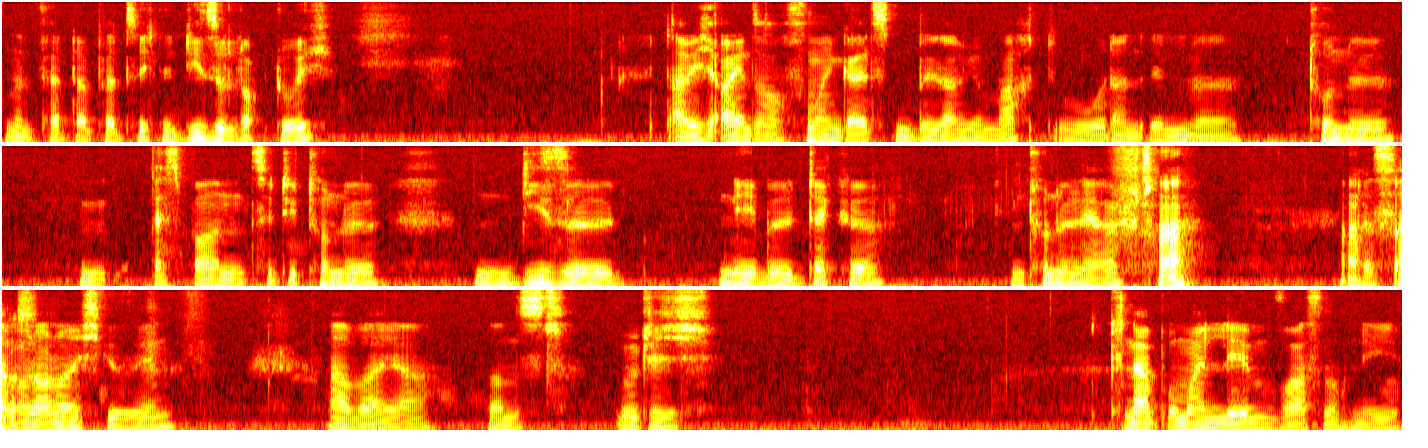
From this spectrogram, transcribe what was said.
und dann fährt da plötzlich eine Diesellok durch. Da habe ich eins auch von meinen geilsten Bildern gemacht, wo dann im äh, Tunnel, im S-Bahn City-Tunnel, eine Dieselnebeldecke im Tunnel herrscht. Ach, Das hat man auch noch nicht gesehen. Aber ja, sonst wirklich knapp um mein Leben war es noch nie.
